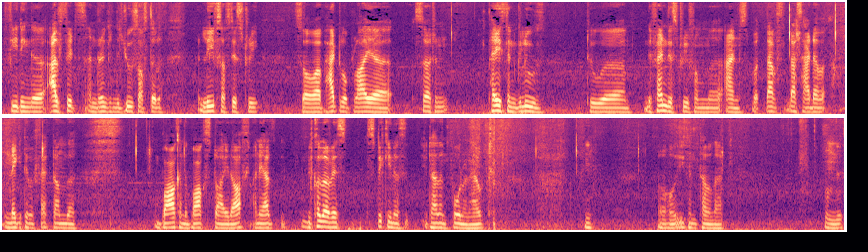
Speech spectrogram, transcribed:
feeding uh, aphids and drinking the juice of the leaves of this tree. So I've had to apply a certain paste and glues to uh, defend this tree from uh, ants but that's that's had a negative effect on the bark and the bark's died off and it has because of its stickiness it hasn't fallen out. So you can tell that from this.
